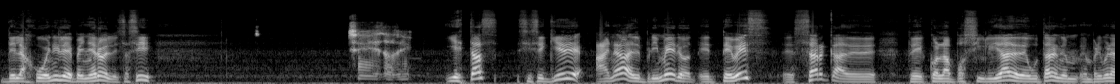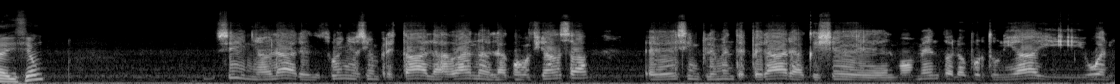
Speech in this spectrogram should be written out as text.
de la juvenil de Peñarol, ¿es así? Sí, es así. Y estás, si se quiere, a nada del primero. Eh, ¿Te ves eh, cerca de, de, con la posibilidad de debutar en, en primera división? Sí, ni hablar. El sueño siempre está, las ganas, la confianza. Eh, es simplemente esperar a que llegue el momento, la oportunidad y, bueno,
